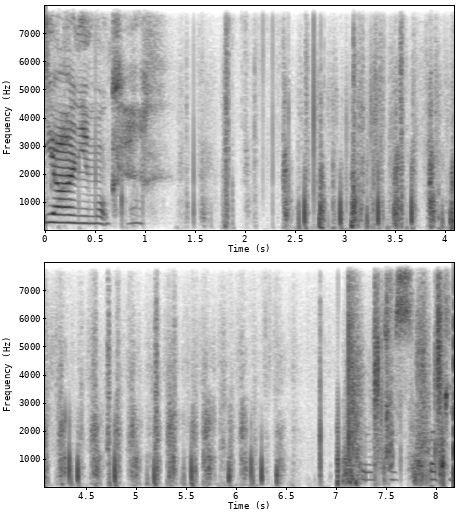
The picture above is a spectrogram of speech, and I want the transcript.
Ja nie mogę. Teraz to jest taki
